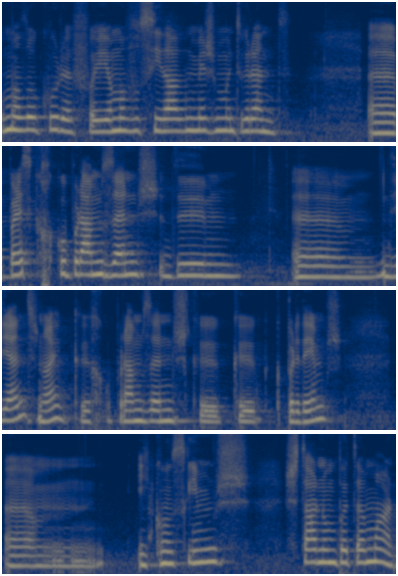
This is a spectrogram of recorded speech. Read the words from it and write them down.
uma loucura, foi a uma velocidade mesmo muito grande. Ah, parece que recuperámos anos de, ah, de antes, não é? Que recuperámos anos que, que, que perdemos ah, e conseguimos estar num patamar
